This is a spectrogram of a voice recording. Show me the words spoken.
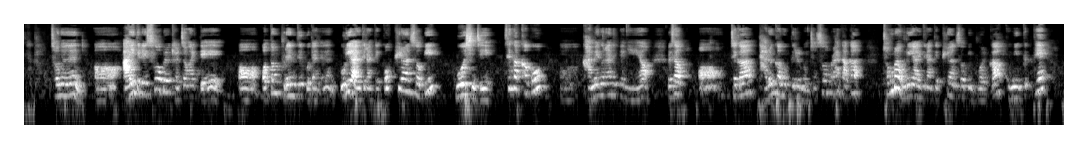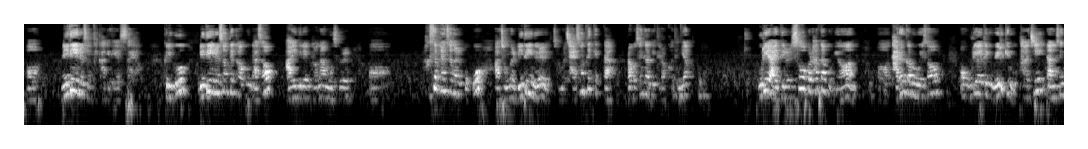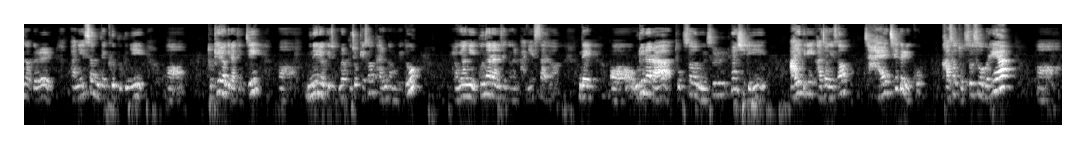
저는 어, 아이들의 수업을 결정할 때 어, 어떤 브랜드보다는 우리 아이들한테 꼭 필요한 수업이 무엇인지 생각하고 어, 감행을 하는 편이에요. 그래서 어, 제가 다른 과목들을 먼저 수업을 하다가 정말 우리 아이들한테 필요한 수업이 무엇일까 고민 끝에 어, 리딩을 선택하게 되었어요. 그리고 리딩을 선택하고 나서 아이들의 변화 모습을 어, 학습 향상을 보고 아 정말 리드인을 정말 잘 선택했다 라고 생각이 들었거든요. 우리 아이들 수업을 하다 보면 어, 다른 과목에서 어, 우리 아이들이 왜 이렇게 못하지? 라는 생각을 많이 했었는데 그 부분이 어, 독해력이라든지 어, 문해력이 정말 부족해서 다른 과목에도 영향이 있구나라는 생각을 많이 했어요. 근데 어, 우리나라 독서 논술 현실이 아이들이 가정에서 잘 책을 읽고 가서 독서 수업을 해야 어,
